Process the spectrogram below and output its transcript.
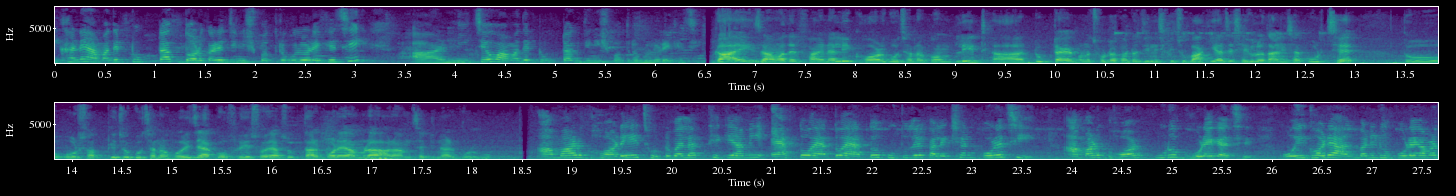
এখানে আমাদের টুকটাক দরকারের জিনিসপত্রগুলো রেখেছি। আর নিচেও আমাদের টুকটাক জিনিসপত্রগুলো রেখেছি। গাইজ আমাদের ফাইনালি ঘর গোছানো কমপ্লিট আর টুকটাক এখনও ছোটখাটো জিনিস কিছু বাকি আছে সেগুলো তানিশা করছে। তো ওর সব কিছু গোছানো হয়ে যাক ও ফ্রেশ হয়ে আসুক তারপরে আমরা আরামসে ডিনার করব। আমার ঘরে ছোটবেলার থেকে আমি এত এত এত পুতুলের কালেকশন করেছি। আমার ঘর পুরো ভরে গেছে। ওই ঘরে আলমারির উপরে আমার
